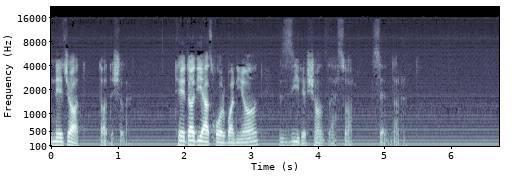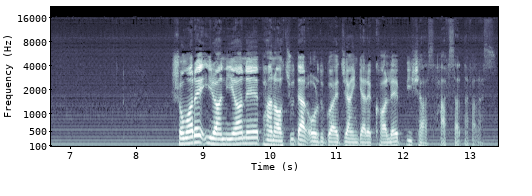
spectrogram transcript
نجات داده شدند. تعدادی از قربانیان زیر 16 سال سن دارند. شمار ایرانیان پناهجو در اردوگاه جنگر کاله بیش از 700 نفر است.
